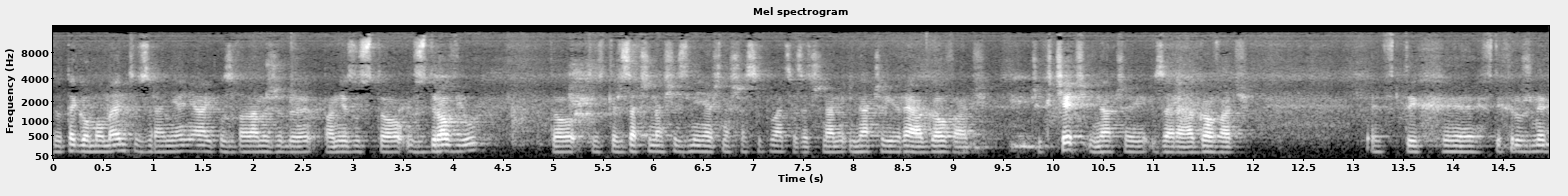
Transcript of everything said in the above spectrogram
do tego momentu zranienia i pozwalamy, żeby Pan Jezus to uzdrowił, to, to też zaczyna się zmieniać nasza sytuacja. Zaczynamy inaczej reagować, czy chcieć inaczej zareagować w tych, w tych różnych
